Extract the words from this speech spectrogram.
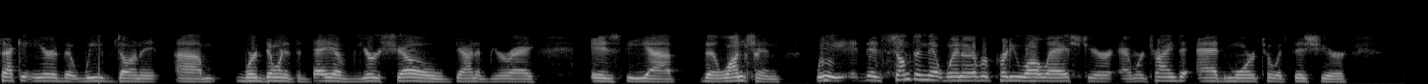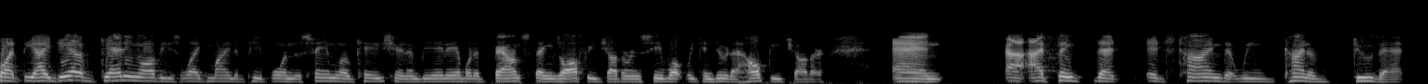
second year that we've done it. Um, we're doing it the day of your show down at Bourré. Is the uh, the luncheon? We it's something that went over pretty well last year, and we're trying to add more to it this year. But the idea of getting all these like-minded people in the same location and being able to bounce things off each other and see what we can do to help each other, and I think that it's time that we kind of do that,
